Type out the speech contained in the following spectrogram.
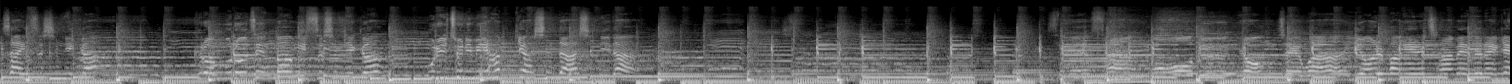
때가 있으십니까? 그런 무너진 마음이 있으십니까? 우리 주님이 함께 하신다 하십니다. 세상 모든 형제와 열방의 자매들에게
